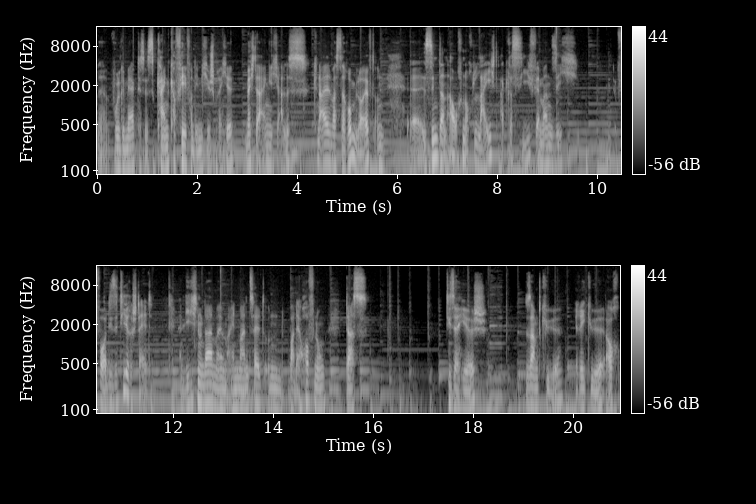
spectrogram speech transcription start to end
ne, wohlgemerkt, es ist kein Café, von dem ich hier spreche. Möchte eigentlich alles knallen, was da rumläuft und äh, sind dann auch noch leicht aggressiv, wenn man sich vor diese Tiere stellt. Dann liege ich nun da in meinem Ein-Mann-Zelt und war der Hoffnung, dass dieser Hirsch samt Kühe, Rehkühe, auch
